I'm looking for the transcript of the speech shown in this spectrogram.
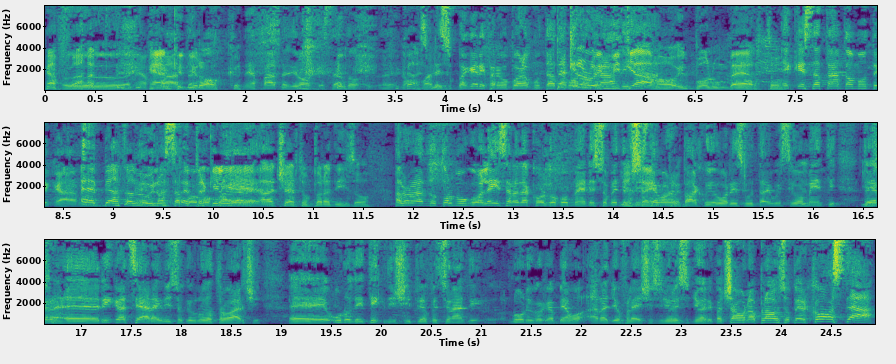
ne ha fatta, Uh, ne ha e fatta- anche di rock. Ne ha fatta di rock, è stato... eh, no, ma adesso magari faremo poi una puntata Perché non lo invitiamo il buon Umberto? E che sta tanto a Monte Carlo. È beato a lui, Eh, non- eh, poco perché lì è ah, certo un paradiso. Allora, dottor Mungo, lei sarà d'accordo con me. Adesso, mentre Io ci stiamo nel palco, io vorrei sfruttare questi momenti per sono- eh, ringraziare, visto che è venuto a trovarci, eh, uno dei tecnici più affezionati, l'unico che abbiamo a Radio Flash, signore e signori. Facciamo un applauso per Costa,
